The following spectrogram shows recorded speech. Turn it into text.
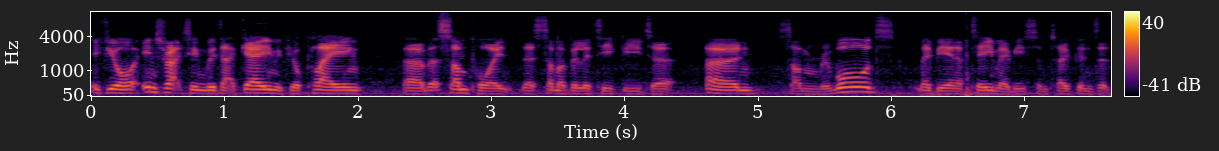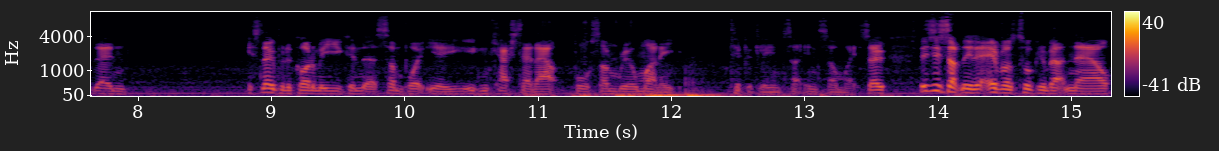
if you're interacting with that game, if you're playing, um, at some point there's some ability for you to earn some rewards, maybe NFT, maybe some tokens that then it's an open economy. You can at some point you know, you can cash that out for some real money, typically in, in some way. So this is something that everyone's talking about now.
